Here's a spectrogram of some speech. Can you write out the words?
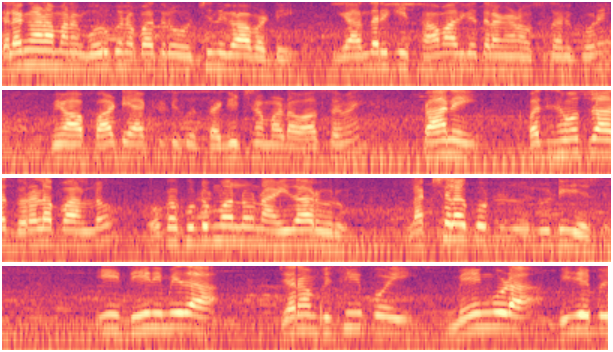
తెలంగాణ మనం కోరుకున్న పద్ధతిలో వచ్చింది కాబట్టి ఇక అందరికీ సామాజిక తెలంగాణ వస్తుందనుకొని మేము ఆ పార్టీ యాక్టివిటీకి తగ్గించిన మాట వాస్తవమే. కానీ పది సంవత్సరాల దొరల పాలనలో ఒక కుటుంబంలో ఉన్న ఐదారుగురు లక్షల కోట్లు లూటీ చేశారు. ఈ దీని మీద జనం విసిగిపోయి మేము కూడా బీజేపీ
